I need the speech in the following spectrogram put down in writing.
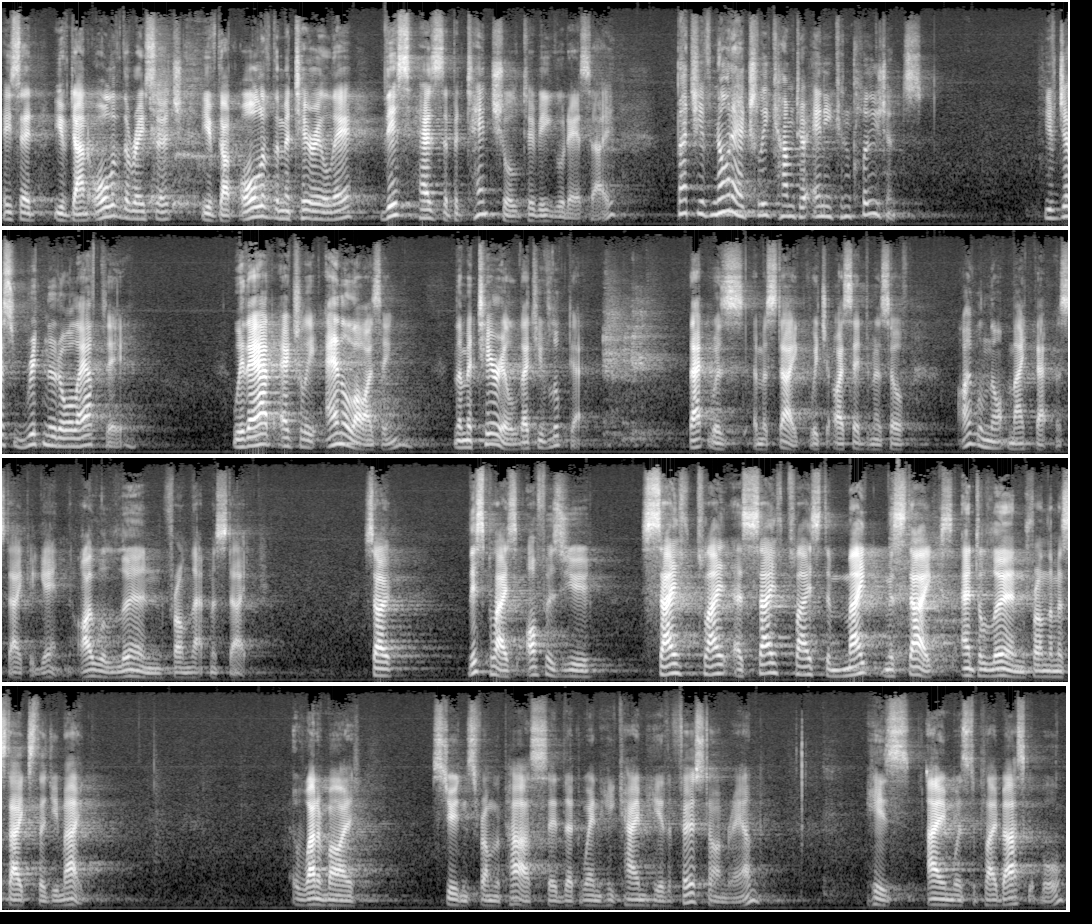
He said, You've done all of the research, you've got all of the material there. This has the potential to be a good essay, but you've not actually come to any conclusions. You've just written it all out there without actually analysing the material that you've looked at. That was a mistake, which I said to myself, I will not make that mistake again. I will learn from that mistake. So, this place offers you safe place, a safe place to make mistakes and to learn from the mistakes that you make. One of my students from the past said that when he came here the first time round, his aim was to play basketball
